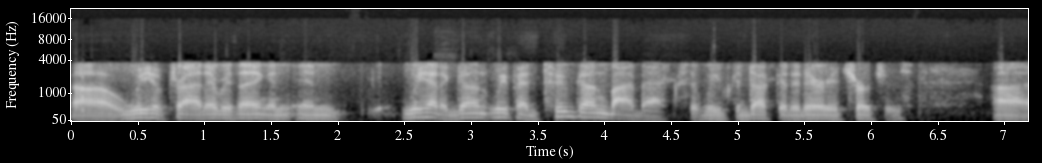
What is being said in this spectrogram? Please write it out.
Uh, we have tried everything, and and we had a gun. We've had two gun buybacks that we've conducted at area churches, uh,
